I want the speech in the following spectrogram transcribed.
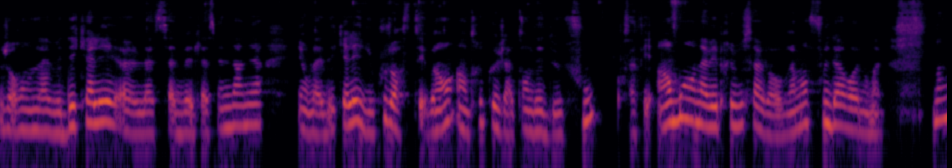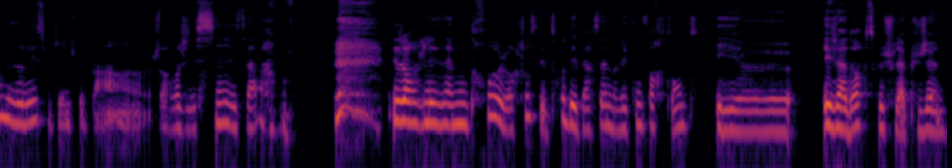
Genre, on l'avait décalé, euh, ça devait être la semaine dernière, et on l'a décalé. Du coup, genre, c'était vraiment un truc que j'attendais de fou. Ça fait un mois, on avait prévu ça, genre vraiment full daron. En mode, non, désolé, ce week-end, je peux pas. Euh, genre, j'ai ci et ça. et genre, je les aime trop. Genre, je trouve que c'est trop des personnes réconfortantes. Et, euh, et j'adore parce que je suis la plus jeune.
